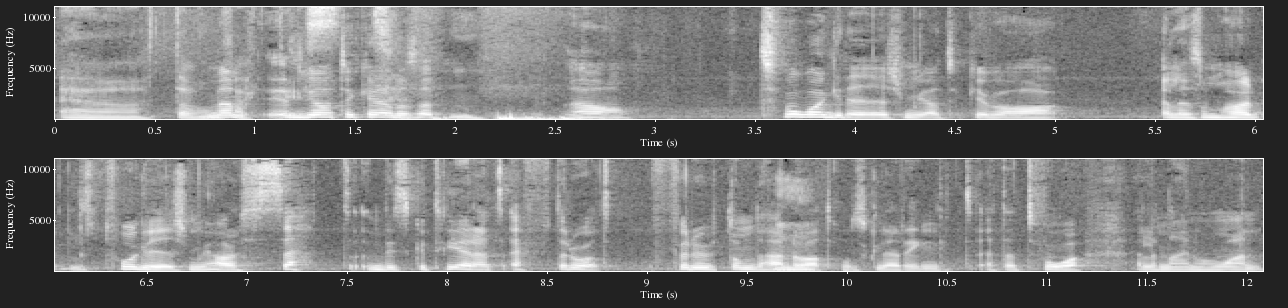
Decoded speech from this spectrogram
eh, de Men faktiskt, jag tycker ändå så att, ja, två grejer som jag tycker var, eller som har, två grejer som jag har sett diskuterats efteråt, förutom det här då Mm. att hon skulle ha ringt 112 eller 911,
